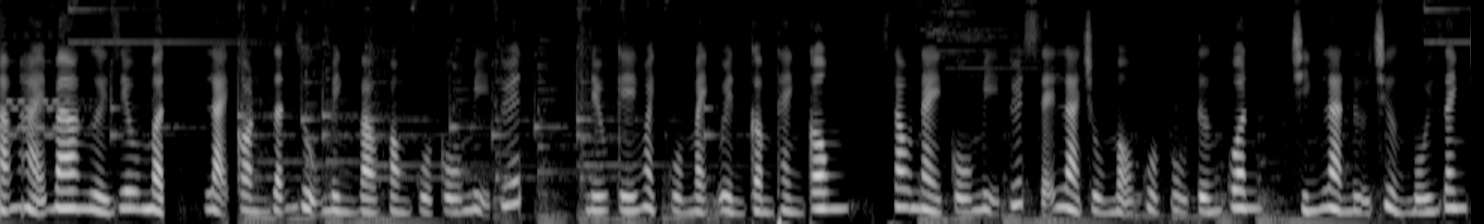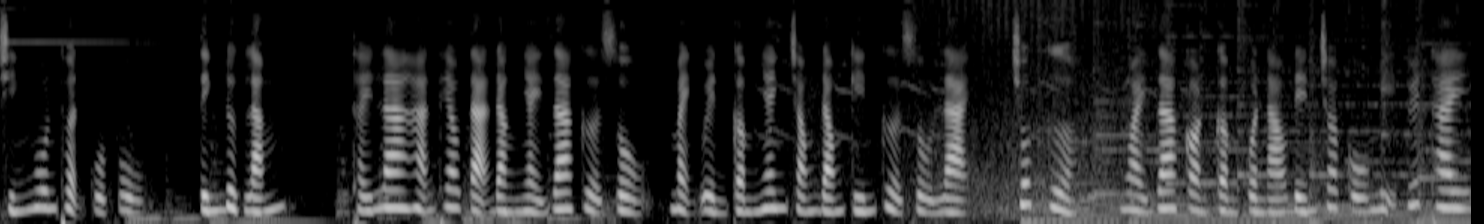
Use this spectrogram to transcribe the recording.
hãm hại ba người diêu mật, lại còn dẫn dụ mình vào phòng của Cố Mỹ Tuyết. Nếu kế hoạch của Mạnh Uyển cầm thành công, sau này Cố Mỹ Tuyết sẽ là chủ mẫu của phủ tướng quân, chính là nữ trưởng bối danh chính ngôn thuận của phủ. Tính được lắm. Thấy La Hãn theo Tạ Đằng nhảy ra cửa sổ, Mạnh Uyển cầm nhanh chóng đóng kín cửa sổ lại, chốt cửa. Ngoài ra còn cầm quần áo đến cho cố Mỹ Tuyết thay,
